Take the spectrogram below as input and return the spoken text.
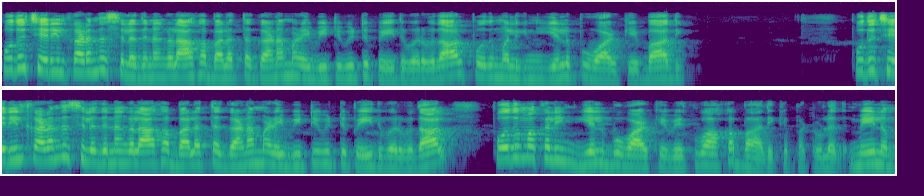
புதுச்சேரியில் கடந்த சில தினங்களாக பலத்த கனமழை விட்டு விட்டு பெய்து வருவதால் பொதுமக்களின் இயல்பு வாழ்க்கை பாதி. புதுச்சேரியில் கடந்த சில தினங்களாக பலத்த கனமழை விட்டுவிட்டு பெய்து வருவதால் பொதுமக்களின் இயல்பு வாழ்க்கை வெகுவாக பாதிக்கப்பட்டுள்ளது. மேலும்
